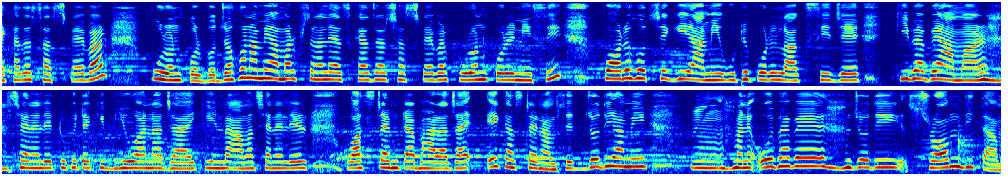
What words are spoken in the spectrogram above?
এক হাজার সাবস্ক্রাইবার পূরণ করব। যখন আমি আমার চ্যানেলে এক হাজার সাবস্ক্রাইবার পূরণ করে নিছি, পরে হচ্ছে গিয়ে আমি উঠে পড়ে লাগছি যে কীভাবে আমার চ্যানেলে টুকিটাকি ভিউ আনা যায় কিংবা আমার চ্যানেলের ওয়াচ টাইমটা ভাড়া যায়, এই কাজটায় নামছি যদি আমি মানে ওইভাবে যদি শ্রম দিতাম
